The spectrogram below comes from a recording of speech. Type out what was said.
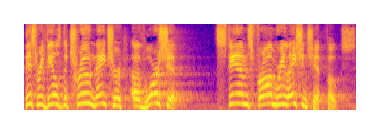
This reveals the true nature of worship. Stems from relationship, folks.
